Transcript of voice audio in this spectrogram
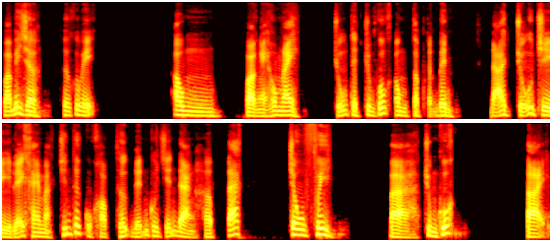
Và bây giờ, thưa quý vị, ông vào ngày hôm nay, Chủ tịch Trung Quốc ông Tập Cận Bình đã chủ trì lễ khai mạc chính thức cuộc họp thượng đỉnh của Diễn đàn Hợp tác Châu Phi và Trung Quốc tại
